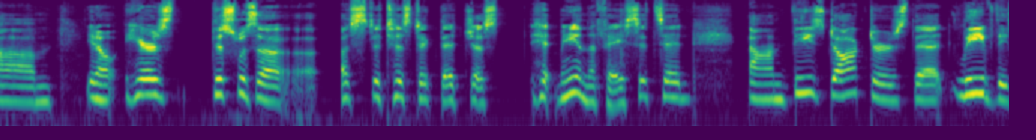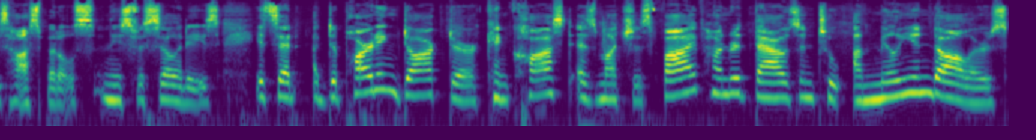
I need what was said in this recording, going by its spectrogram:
um you know here's this was a a statistic that just hit me in the face. It said um, these doctors that leave these hospitals and these facilities. It said a departing doctor can cost as much as five hundred thousand to a million dollars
